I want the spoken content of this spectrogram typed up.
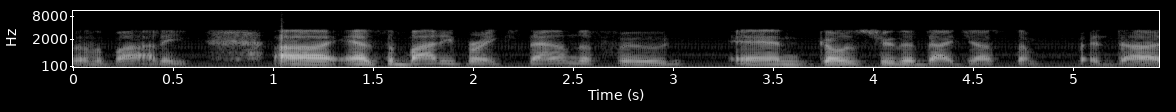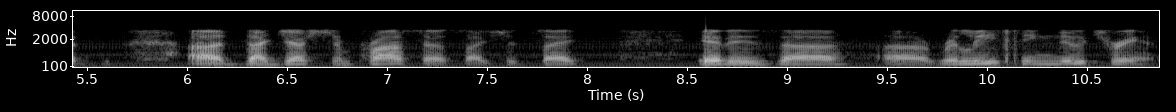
of the body. Uh, as the body breaks down the food and goes through the digestion uh, uh, digestion process, I should say, it is uh, uh, releasing nutrients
